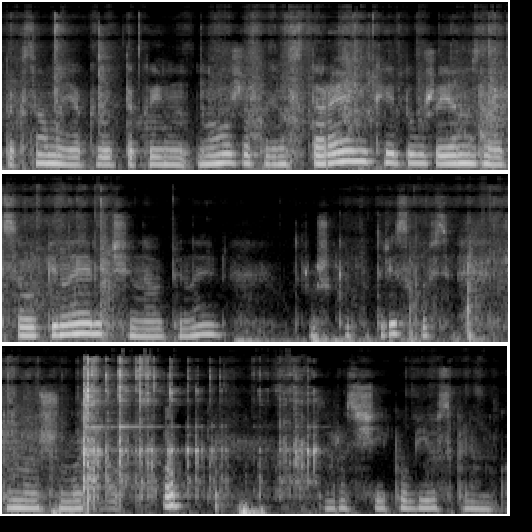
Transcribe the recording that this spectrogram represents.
Так само, як і от такий ножик, він старенький дуже. Я не знаю, це опінель чи не опінель. Трошки потріскався. Думаю, що можливо. Оп! Зараз ще й поб'ю склянку.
